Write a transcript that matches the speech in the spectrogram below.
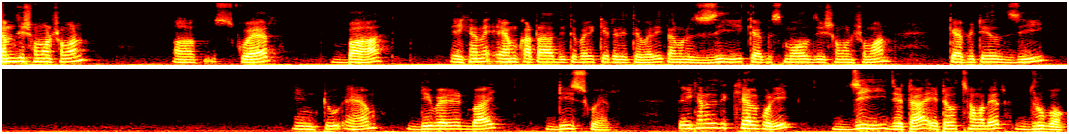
এম জি সমান সমান স্কোয়ার বা এইখানে এম কাটা দিতে পারি, কেটে দিতে পারি, তার মানে জি স্মল জি সমান সমান capital G into M divided by D square তো এইখানে যদি খেয়াল করি জি যেটা, এটা হচ্ছে আমাদের ধ্রুবক।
